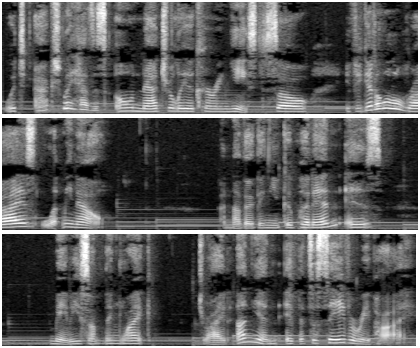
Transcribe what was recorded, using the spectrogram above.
which actually has its own naturally occurring yeast. So if you get a little rise, let me know. Another thing you could put in is maybe something like dried onion if it's a savory pie.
